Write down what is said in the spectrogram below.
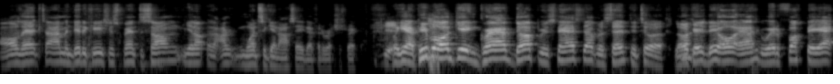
all that time and dedication spent to something, you know. I, once again, I'll say that for the retrospect. Yeah. But yeah, people are getting grabbed up and snatched up and sent into a location. They all asking where the fuck they at.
